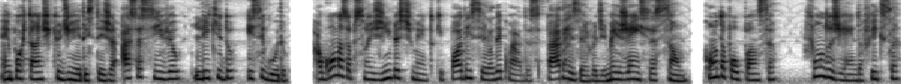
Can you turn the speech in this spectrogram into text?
é importante que o dinheiro esteja acessível, líquido e seguro. Algumas opções de investimento que podem ser adequadas para a reserva de emergência são conta poupança, fundos de renda fixa,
